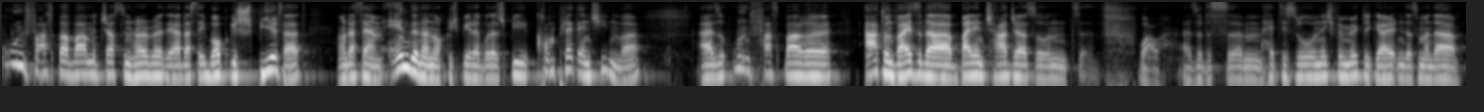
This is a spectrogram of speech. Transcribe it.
unfassbar war mit Justin Herbert, ja, dass er überhaupt gespielt hat und dass er am Ende dann noch gespielt hat, wo das Spiel komplett entschieden war. Also unfassbare Art und Weise da bei den Chargers und wow, also das ähm, hätte ich so nicht für möglich gehalten, dass man da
